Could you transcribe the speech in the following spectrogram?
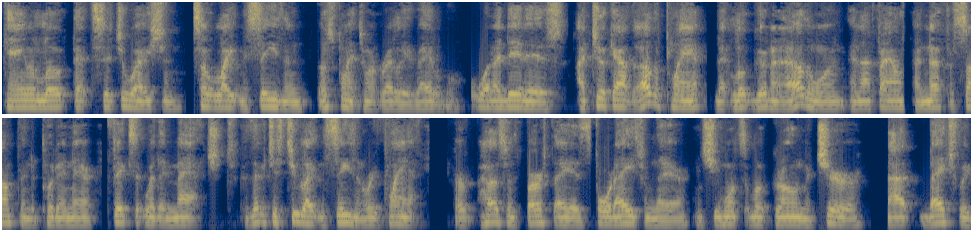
came and looked at the situation so late in the season, those plants weren't readily available. What I did is I took out the other plant that looked good on the other one and I found enough of something to put in there, fix it where they matched because it was just too late in the season to replant. Her husband's birthday is four days from there and she wants to look grown, mature. I basically,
